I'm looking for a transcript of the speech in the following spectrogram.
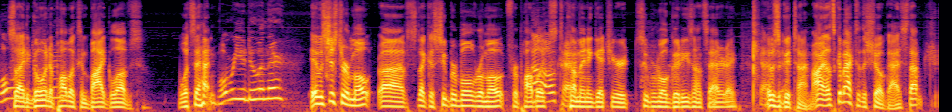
What so were I had you to go doing into Publix and buy gloves. What's that? What were you doing there? It was just a remote, uh, it's like a Super Bowl remote for Publix Oh, to come in and get your Super Bowl goodies on Saturday. It was a Gotcha. good time. All right, let's go back to the show, guys. Stop tr-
